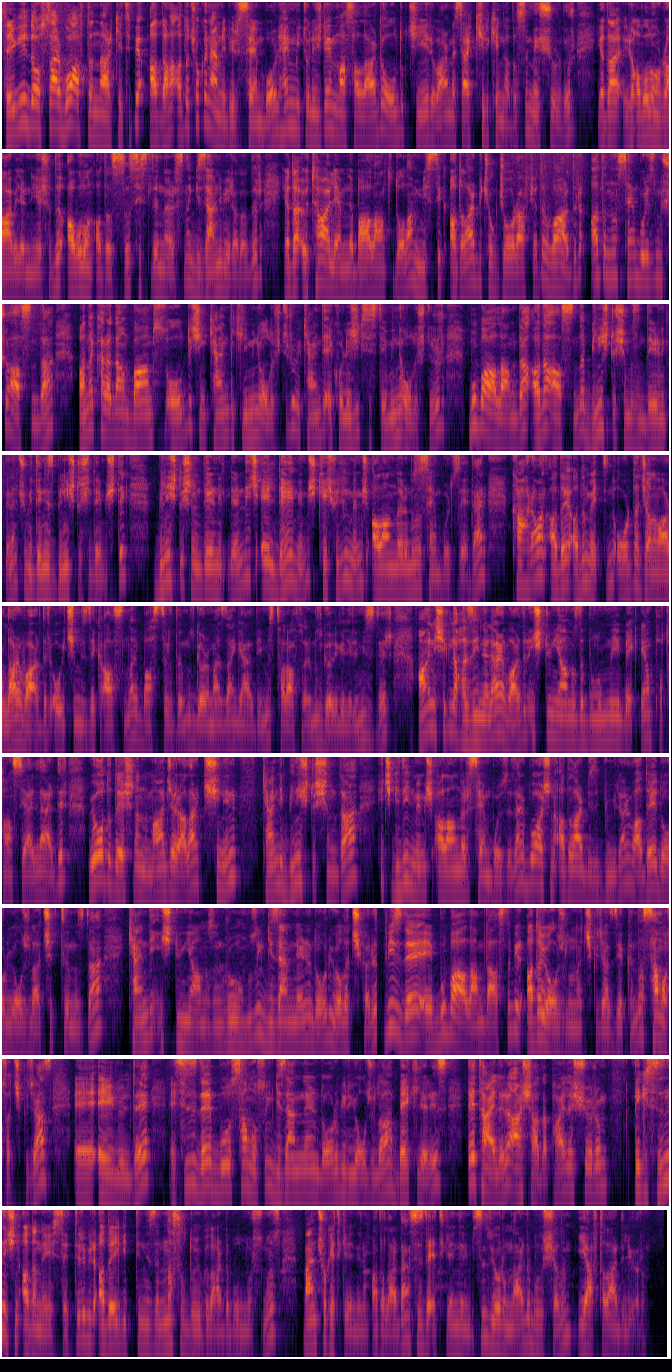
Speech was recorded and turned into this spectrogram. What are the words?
Sevgili dostlar bu haftanın arketipi ada. Ada çok önemli bir sembol. Hem mitolojide hem masallarda oldukça yeri var. Mesela Kirke'nin adası meşhurdur. Ya da Avalon rahibelerinin yaşadığı Avalon adası Sislerin arasında gizemli bir adadır. Ya da öte alemle bağlantıda olan mistik adalar birçok coğrafyada vardır. Adanın sembolizmi şu aslında. Ana karadan bağımsız olduğu için kendi iklimini oluşturur ve kendi ekolojik sistemini oluşturur. Bu bağlamda ada aslında bilinç dışımızın derinliklerine çünkü deniz bilinç dışı demiştik. Bilinç dışının derinliklerinde hiç el değmemiş, keşfedilmemiş alanlarımızı sembolize eder. Kahraman adaya adım ettiğinde orada canavarlar vardır. O içimizdeki aslında bastırdığımız, görmezden geldiğimiz taraflarımız, gölgelerimizdir. Aynı şekilde hazineler vardır. İç dünyamızda bulunmayı bekleyen potansiyellerdir. Ve o odada yaşanan maceralar kişinin kendi bilinç dışında hiç gidilmemiş alanları sembolize eder. Bu açıdan adalar bizi büyüler ve adaya doğru yolculuğa çıktığımızda kendi iç dünyamızın, ruhumuzun gizemlerine doğru yola çıkarız. Biz de e, bu bağlamda aslında bir ada yolculuğuna çıkacağız yakında. Samos'a çıkacağız e, Eylül'de. E, sizi de bu Samos'un gizemlerine doğru bir yolculuğa bekleriz. Detayları aşağıda paylaşıyorum. Peki sizin için ada ne hissettirir? Bir adaya gittiğinizde nasıl duygularda bulunursunuz? Ben çok etkilenirim adalardan. Siz de etkilenir misiniz? Yorumlarda buluşalım. İyi haftalar diliyorum.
